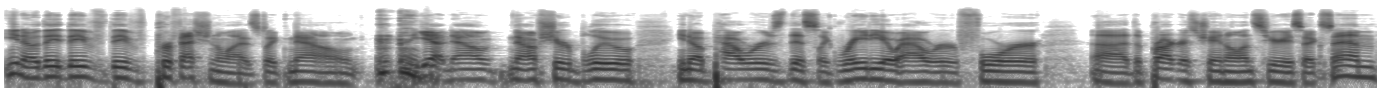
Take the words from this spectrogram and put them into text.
you know, they, they've they've professionalized. Like now, yeah, now now Share Blue, you know, powers this like radio hour for uh, the Progress Channel on Sirius XM.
